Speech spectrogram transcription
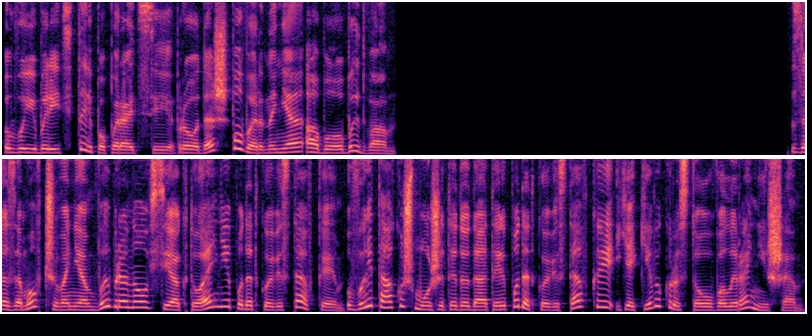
Виберіть тип операції продаж, повернення або обидва. За замовчуванням вибрано всі актуальні податкові ставки. Ви також можете додати податкові ставки, які використовували раніше.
